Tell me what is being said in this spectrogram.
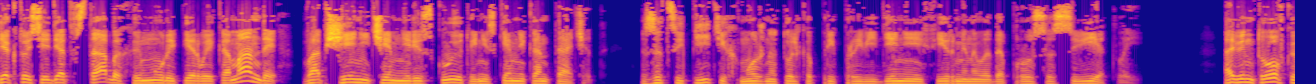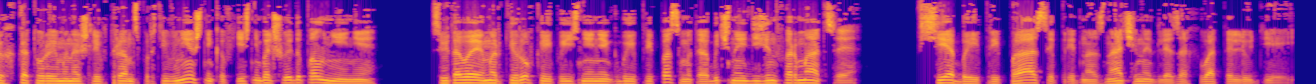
Те, кто сидят в стабах и муры первой команды, вообще ничем не рискуют и ни с кем не контачат. Зацепить их можно только при проведении фирменного допроса светлой. О винтовках, которые мы нашли в транспорте внешников, есть небольшое дополнение. Световая маркировка и пояснение к боеприпасам – это обычная дезинформация. Все боеприпасы предназначены для захвата людей.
